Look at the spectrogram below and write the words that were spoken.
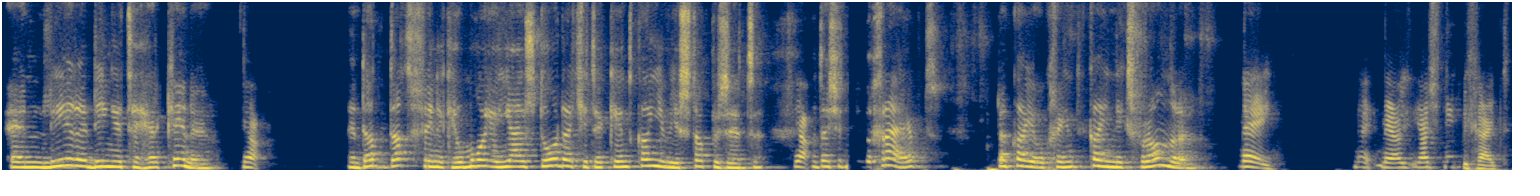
En leren dingen te herkennen. Ja. En dat, dat vind ik heel mooi. En juist doordat je het herkent, kan je weer stappen zetten. Ja. Want als je het niet begrijpt, dan kan je ook geen, kan je niks veranderen. Nee, Nee, nee, als je het niet begrijpt.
